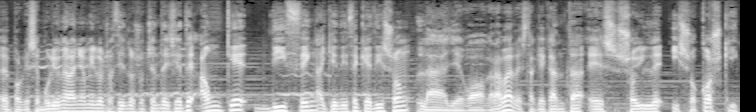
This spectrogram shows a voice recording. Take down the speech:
eh, porque se murió en el año 1887, aunque dicen, hay quien dice que Edison la llegó a grabar. Esta que canta es Soile y Sokoski.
